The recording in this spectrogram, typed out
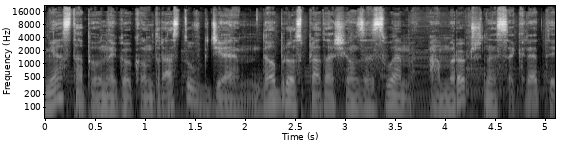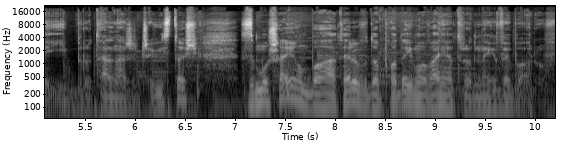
miasta pełnego kontrastów, gdzie dobro splata się ze złem, a mroczne sekrety i brutalna rzeczywistość zmuszają bohaterów do podejmowania trudnych wyborów.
